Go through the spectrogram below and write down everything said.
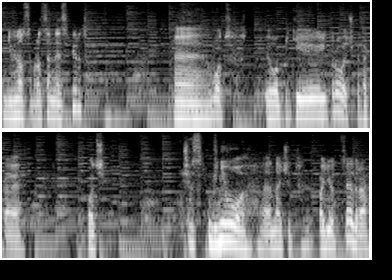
Девяносто процентный спирт. Э, вот его пятилитровочка такая. Вот Сейчас в него, э, значит, пойдет цедра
